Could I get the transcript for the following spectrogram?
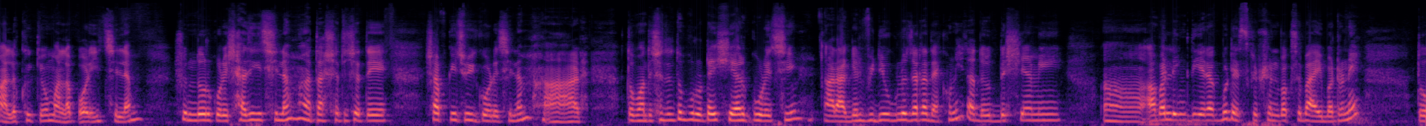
মা লক্ষ্মীকেও মালা পরিয়েছিলাম, সুন্দর করে সাজিয়েছিলাম, আর তার সাথে সাথে সব কিছুই করেছিলাম, আর তোমাদের সাথে তো পুরোটাই শেয়ার করেছি, আর আগের ভিডিওগুলো যারা দেখোনি, তাদের উদ্দেশ্যে আমি আবার লিঙ্ক দিয়ে রাখব ডেসক্রিপশন বক্সে বা আই বাটনে তো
